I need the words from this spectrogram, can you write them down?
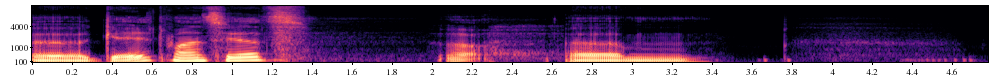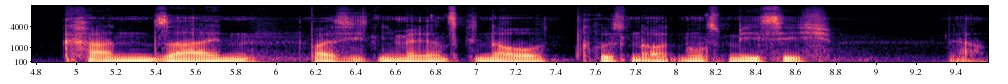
Äh, Geld meinst du jetzt? Ja. Ähm, kann sein, weiß ich nicht mehr ganz genau, größenordnungsmäßig. Ja.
